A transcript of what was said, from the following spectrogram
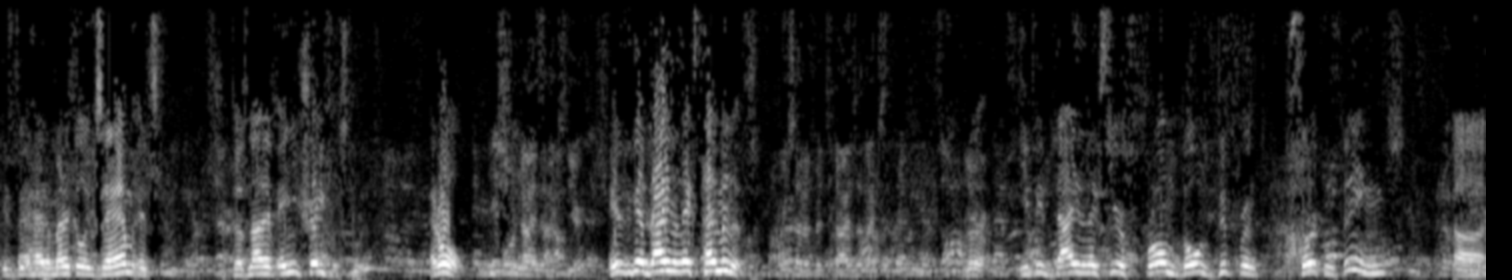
it's had a medical exam, it's it does not have any treifas to it. At all. It won't die the next year? It's gonna die in the next 10 minutes. Or you said if it dies the next No, no. If it dies the next year from those different certain things, uh,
